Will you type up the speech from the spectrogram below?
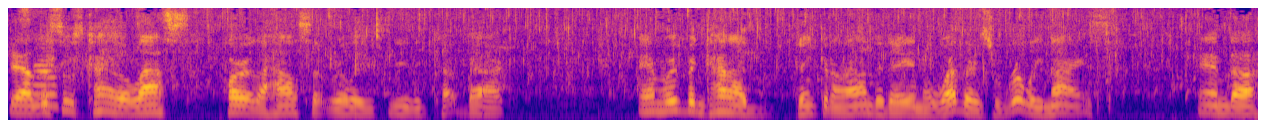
Yeah, So- this was kind of the last part of the house that really needed cut back. And we've been kind of dinking around today and the weather's really nice. And uh,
